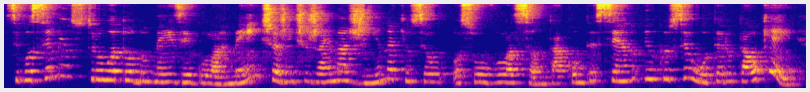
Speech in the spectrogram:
Se você menstrua todo mês regularmente, a gente já imagina que o seu, a sua ovulação está acontecendo e que o seu útero está ok.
